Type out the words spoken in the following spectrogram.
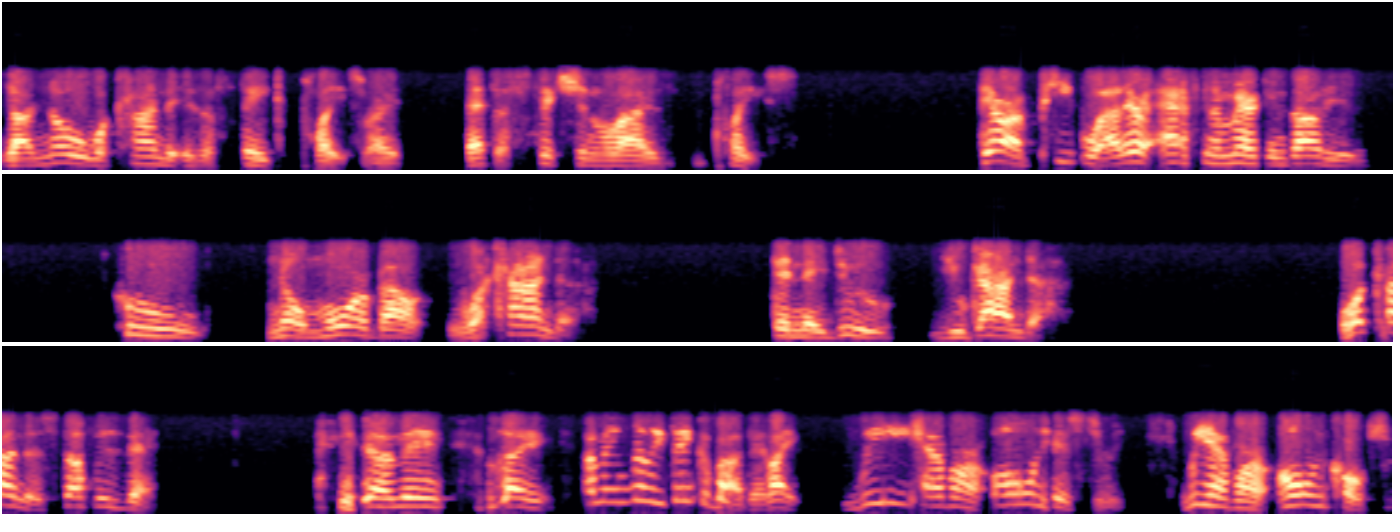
y'all know Wakanda is a fake place, right? That's a fictionalized place. There are people, out there are African Americans out here who know more about Wakanda than they do Uganda. What kind of stuff is that? you know what I mean? Like, I mean, really think about that. Like, we have our own history. We have our own culture.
